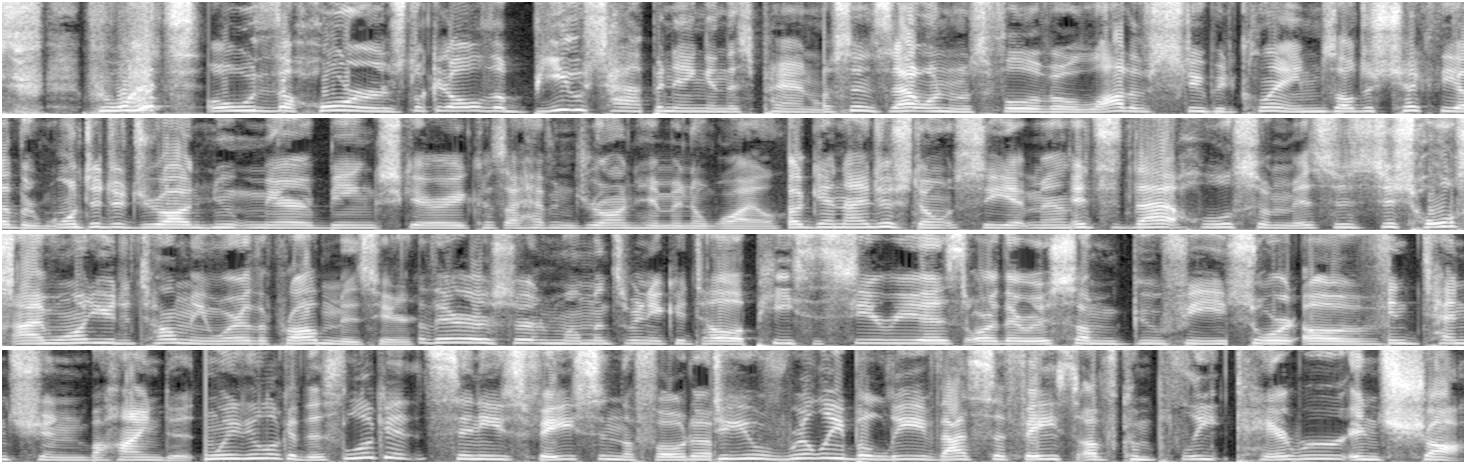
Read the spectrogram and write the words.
what? Oh, the horrors. Look at all the abuse happening in this panel. Since that one was full of a lot of stupid claims, I'll just check the other one. Wanted to draw Newtmare being scary because I haven't drawn him in a while. Again, I just don't see it, man. It's that wholesome. It's, it's just wholesome. I want you to tell me where the problem is here. There are certain moments when you could tell a piece is serious or there was some goofy sort of intention behind it. When you look at this, look at Synni's face in the photo. Do you really believe that's the face of complete terror and shock?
